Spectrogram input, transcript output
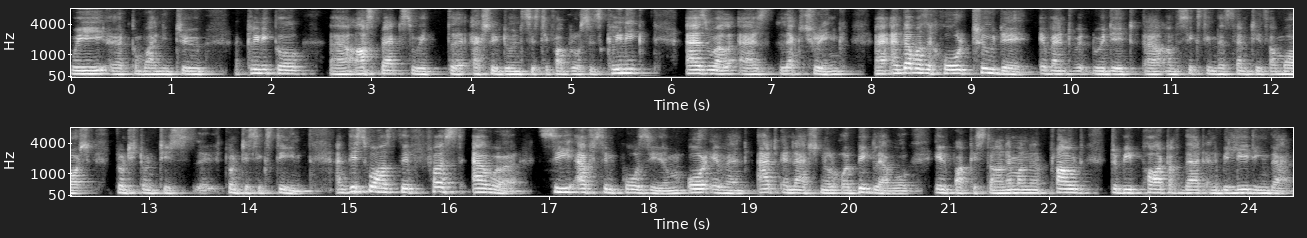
we uh, combined into clinical uh, aspects with uh, actually doing cystic fibrosis clinic as well as lecturing. Uh, and that was a whole two-day event we, did uh, on the 16th and 17th of March 2020, 2016. And this was the first ever CF symposium or event at a national or big level in Pakistan. I'm proud to be part of that and be leading that.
